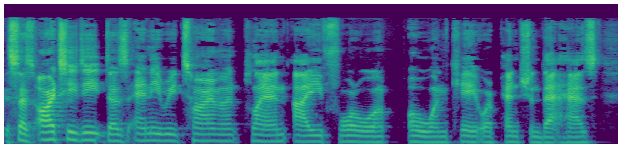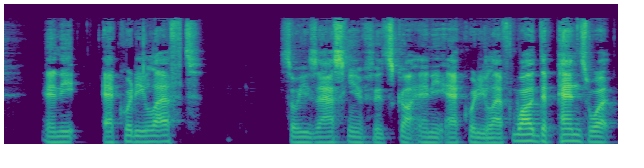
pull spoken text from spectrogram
it says RTD does any retirement plan, i.e., 401k or pension that has any equity left. So he's asking if it's got any equity left. Well, it depends what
